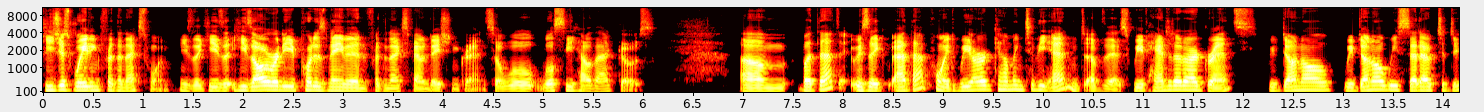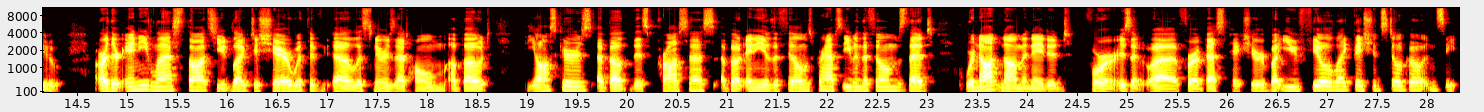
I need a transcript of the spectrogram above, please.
He's just waiting for the next one. He's like he's he's already put his name in for the next foundation grant. So we'll we'll see how that goes. Um, but that is like at that point we are coming to the end of this. We've handed out our grants. We've done all we've done all we set out to do. Are there any last thoughts you'd like to share with the uh, listeners at home about the Oscars, about this process, about any of the films, perhaps even the films that were not nominated for is it uh, for a best picture, but you feel like they should still go out and see?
